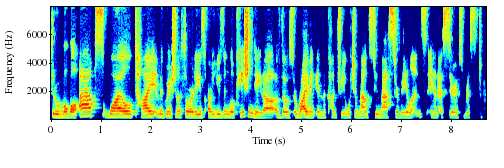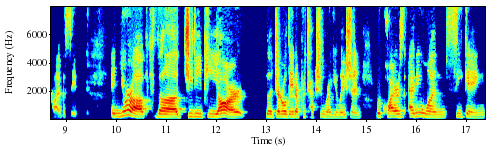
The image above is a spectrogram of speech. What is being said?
through mobile apps, while Thai immigration authorities are using location data of those arriving in the country, which amounts to mass surveillance and a serious risk to privacy. In Europe, the GDPR the General Data Protection Regulation requires anyone seeking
